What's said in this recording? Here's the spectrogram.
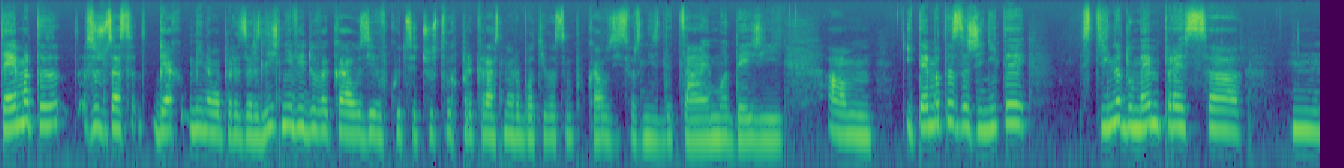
темата, всъщност аз бях минала през различни видове каузи, в които се чувствах прекрасно. Работила съм по каузи, свързани с деца и младежи. Ам, и темата за жените стигна до мен през а, м,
